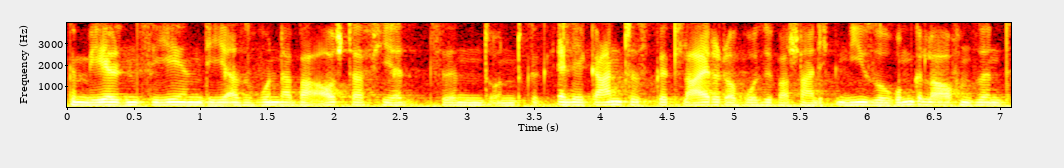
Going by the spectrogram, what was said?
Gemälden sehen, die also wunderbar ausstaffiert sind und elegantest gekleidet, obwohl sie wahrscheinlich nie so rumgelaufen sind,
